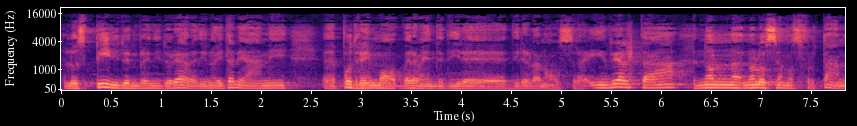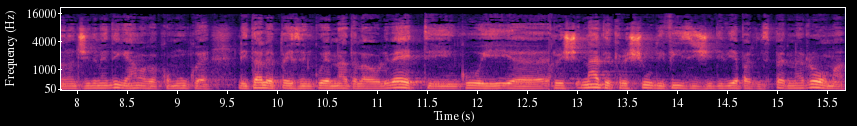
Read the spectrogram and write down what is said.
lo spirito imprenditoriale di noi italiani, eh, potremmo veramente dire, dire la nostra. In realtà non, non, lo stiamo sfruttando, non ci dimentichiamo che comunque l'Italia è il paese in cui è nata la Olivetti, in cui eh, nati e cresciuti fisici di via Parisperna a Roma,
